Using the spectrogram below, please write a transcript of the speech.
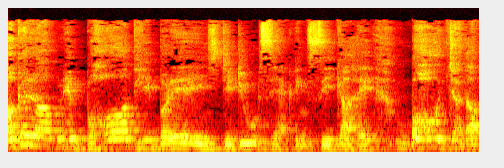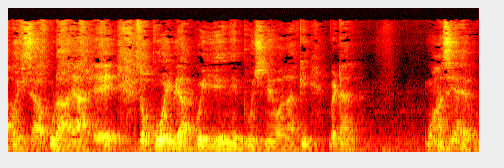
अगर आपने बहुत ही बड़े इंस्टीट्यूट से एक्टिंग सीखा है, बहुत ज़्यादा पैसा उड़ाया है तो कोई भी आपको ये नहीं पूछने वाला कि, बेटा, वहाँ से आए हो?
